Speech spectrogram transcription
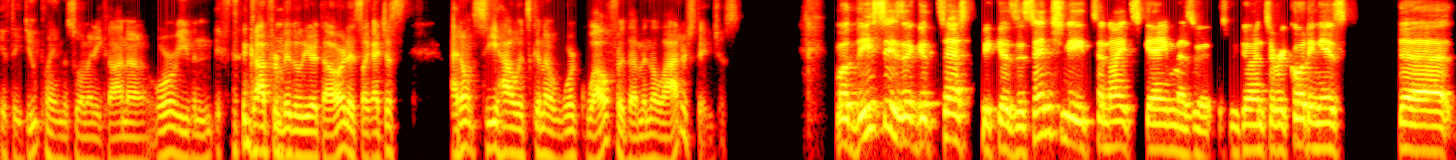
if they do play in the Sudamericana or even if God hmm. forbid the Libertadores. Like I just I don't see how it's gonna work well for them in the latter stages. Well, this is a good test because essentially tonight's game, as we, as we go into recording, is the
